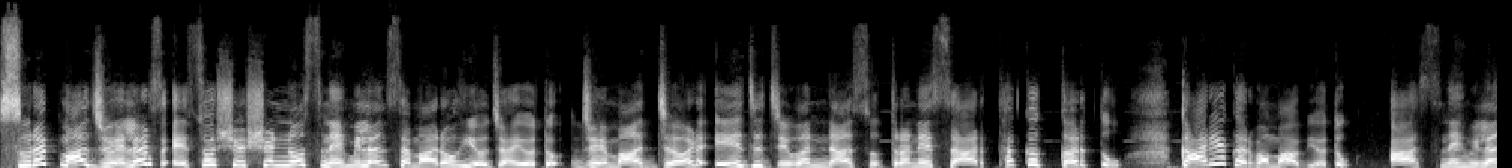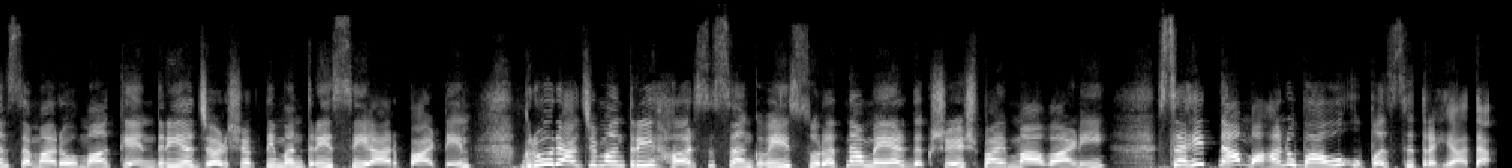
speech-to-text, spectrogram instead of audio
સુરતમાં જ્વેલર્સ એસોસિએશનનો સ્નેહમિલન સમારોહ યોજાયો હતો, જેમાં જળ એ જ જીવનના સૂત્રને સાર્થક કરતું કાર્ય કરવામાં આવ્યું હતું. આ સ્નેહમિલન સમારોહમાં કેન્દ્રીય જળશક્તિ મંત્રી સી આર પાટીલ, ગૃહ રાજ્યમંત્રી હર્ષ સંઘવી, સુરતના મેયર દક્ષેશભાઈ માવાણી સહિતના મહાનુભાવો ઉપસ્થિત રહ્યા હતા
